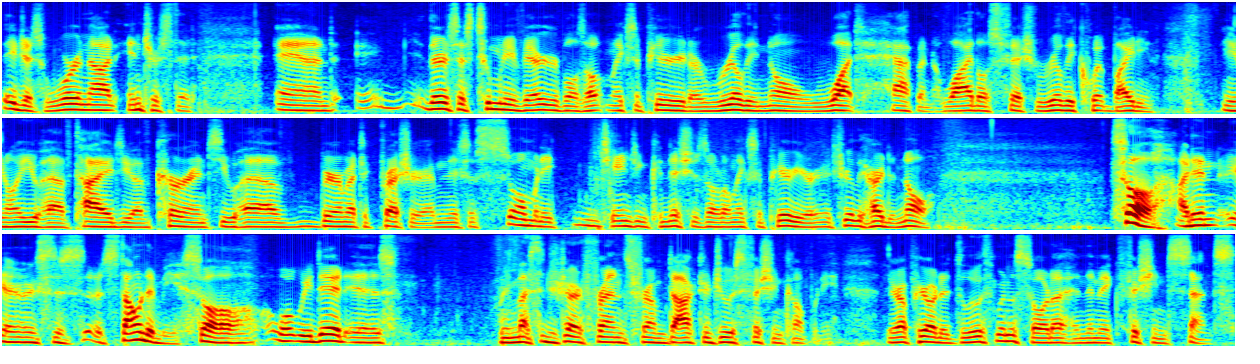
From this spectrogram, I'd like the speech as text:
They just were not interested. And eh, there's just too many variables out in Lake Superior to really know what happened, why those fish really quit biting. You know, you have tides, you have currents, you have barometric pressure. I mean, there's just so many changing conditions out on Lake Superior. It's really hard to know. So I didn't, you know, just astounded me. So what we did is we messaged our friends from Dr. Juice Fishing Company. They're up here out of Duluth, Minnesota, and they make fishing scents.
